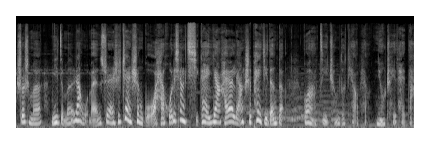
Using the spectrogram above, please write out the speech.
说什么“你怎么让我们虽然是战胜国，还活得像乞丐一样，还要粮食配给等等”，工党自己全部都跳票，牛吹太大。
